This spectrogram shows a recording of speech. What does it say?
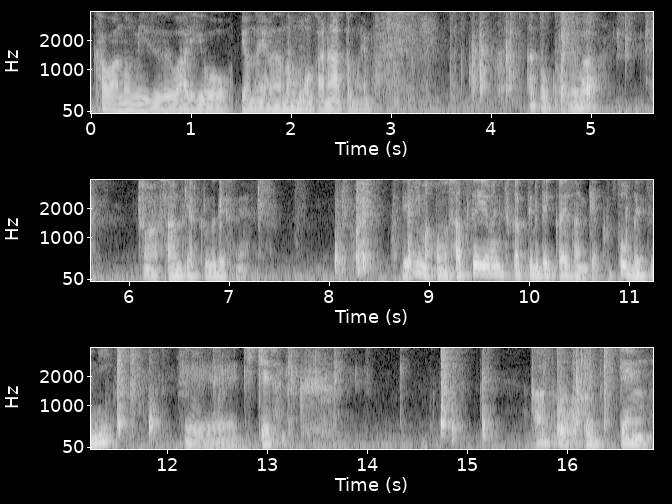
川の水割りを夜な夜な飲もうかなと思います。あとこれは、まあ三脚ですね。で、今この撮影用に使ってるでっかい三脚と別に、えー、ちっちゃい三脚。あとはヘッテン。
